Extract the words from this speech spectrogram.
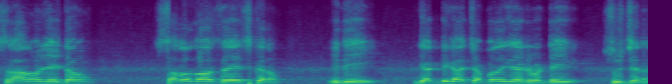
స్నానం చేయటం సర్వదా శ్రేయస్కరం. ఇది గట్టిగా చెప్పదగినటువంటి సూచన.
